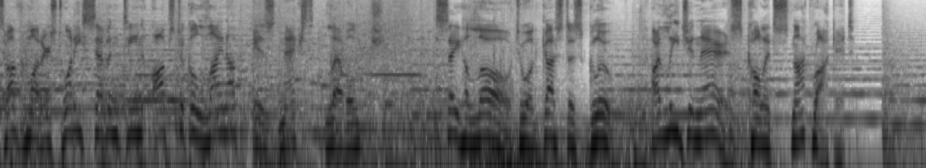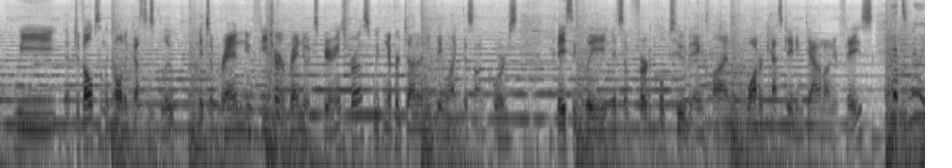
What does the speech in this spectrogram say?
Tough Mudder's 2017 obstacle lineup is next level. Say hello to Augustus Gloop. Our Legionnaires call it Snot Rocket. We have developed something called Augustus Gloop. It's a brand new feature and a brand new experience for us. We've never done anything like this on course. Basically, it's a vertical tube incline with water cascading down on your face. It's really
